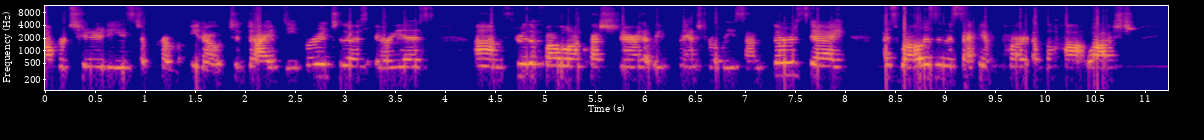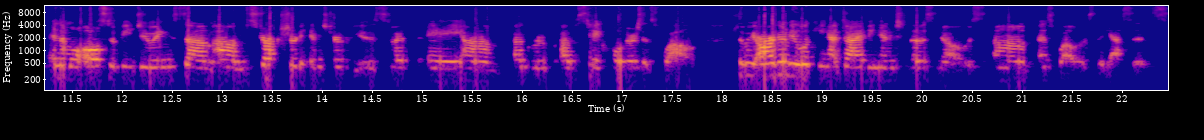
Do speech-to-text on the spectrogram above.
opportunities to, you know, to dive deeper into those areas um, through the follow-on questionnaire that we plan to release on Thursday, as well as in the second part of the hot wash. And then we'll also be doing some um, structured interviews with a, um, a group of stakeholders as well. So we are going to be looking at diving into those no's um, as well as the yeses.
